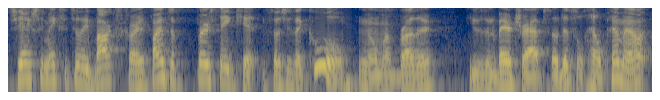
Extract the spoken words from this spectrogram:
she actually makes it to a box car and finds a first aid kit. And so she's like, "Cool, you know, my brother, he was in a bear trap, so this will help him out."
